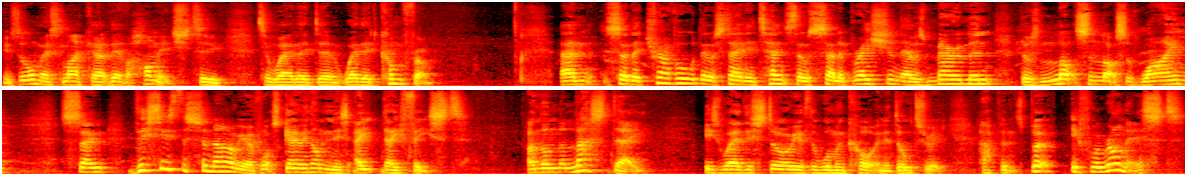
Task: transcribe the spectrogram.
it was almost like a bit of a homage to to where they'd uh, where they'd come from. Um, so they travelled, they were staying in tents, there was celebration, there was merriment, there was lots and lots of wine. So this is the scenario of what's going on in this eight day feast. And on the last day is where this story of the woman caught in adultery happens. But if we're honest,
